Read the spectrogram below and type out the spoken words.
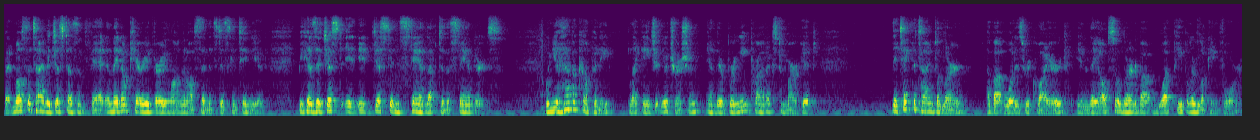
But most of the time it just doesn't fit, and they don't carry it very long, and all of a sudden it's discontinued because it just it, it just didn't stand up to the standards. When you have a company like Ancient Nutrition and they're bringing products to market they take the time to learn about what is required and they also learn about what people are looking for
